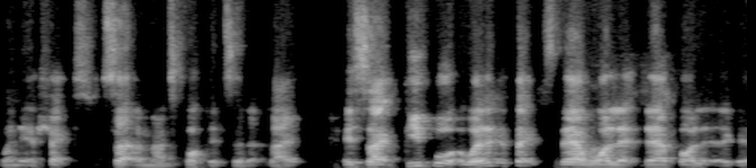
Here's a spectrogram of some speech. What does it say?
when it affects certain man's pockets. In it, like it's like people when it affects their Right. wallet, their wallet. Okay?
